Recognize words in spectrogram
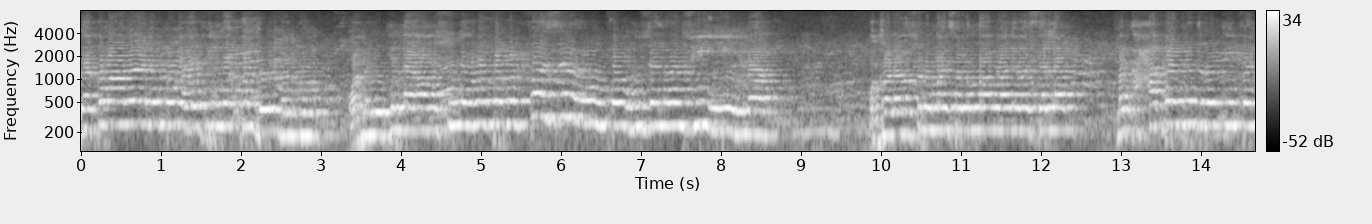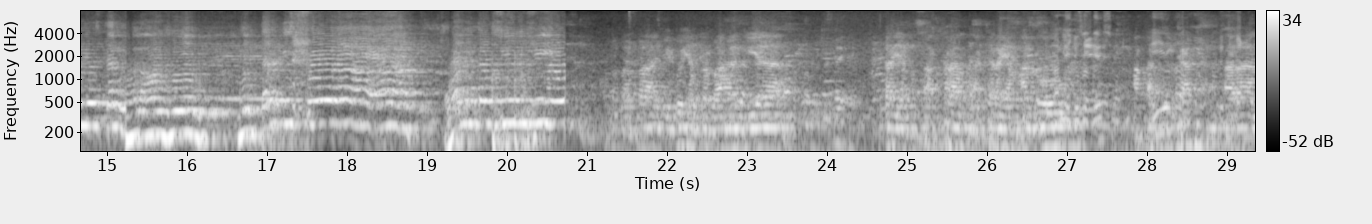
لكم أعمالكم ويغفر لكم ذنوبكم. ومن يطع الله فقد فاز فوزا عظيما. وقال رسول الله صلى الله عليه وسلم من أحب الفطرة فليستنها العظيم من ترك الصلاة والتفسير فيها Bapak, Ibu yang berbahagia acara yang sakral, acara yang agung akan nikah antara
